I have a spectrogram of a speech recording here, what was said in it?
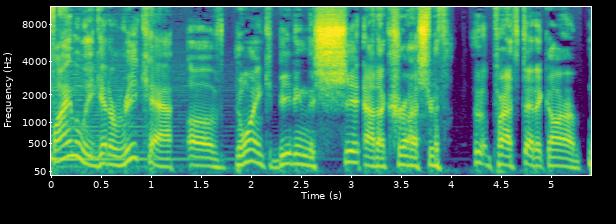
Finally get a recap of Doink beating the shit out of Crush with a prosthetic arm.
